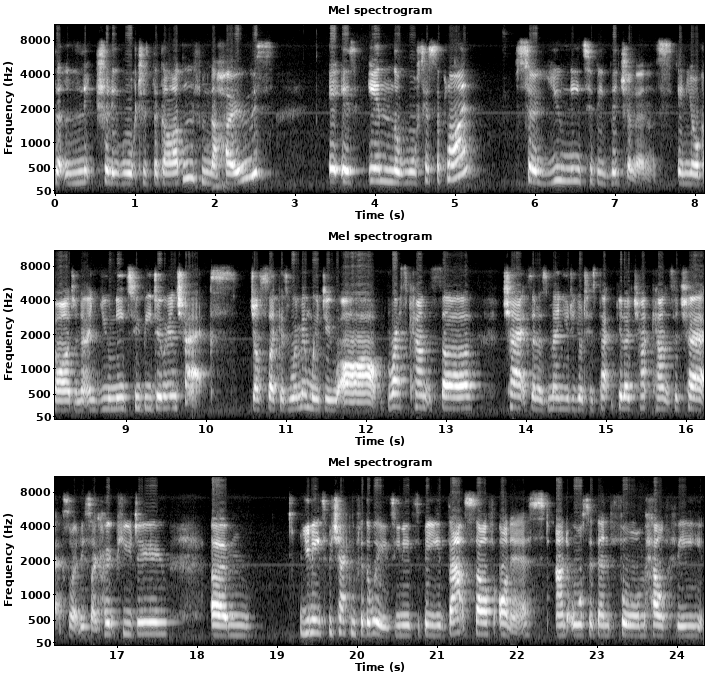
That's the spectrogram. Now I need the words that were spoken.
that literally waters the garden from the hose. It is in the water supply. So you need to be vigilant in your garden and you need to be doing checks. Just like as women, we do our breast cancer checks, and as men, you do your testicular cancer checks, or at least I hope you do. Um, you need to be checking for the weeds. You need to be that self honest and also then form healthy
